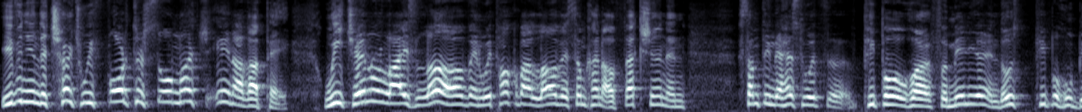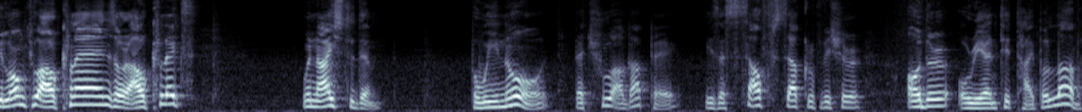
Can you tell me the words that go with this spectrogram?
Even in the church, we falter so much in agape. We generalize love and we talk about love as some kind of affection and something that has to do with uh, people who are familiar and those people who belong to our clans or our cliques. We're nice to them. But we know that true agape is a self sacrificial, other oriented type of love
